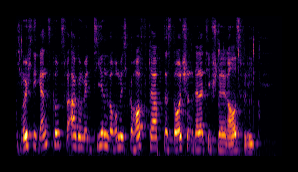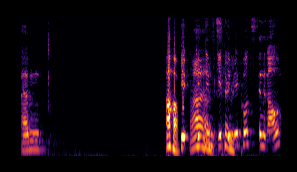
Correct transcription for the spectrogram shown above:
ich möchte ganz kurz verargumentieren, warum ich gehofft habe, dass Deutschland relativ schnell rausfliegt. Ähm, Aha. ge Ah, gib gib mir kurz den Raum.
